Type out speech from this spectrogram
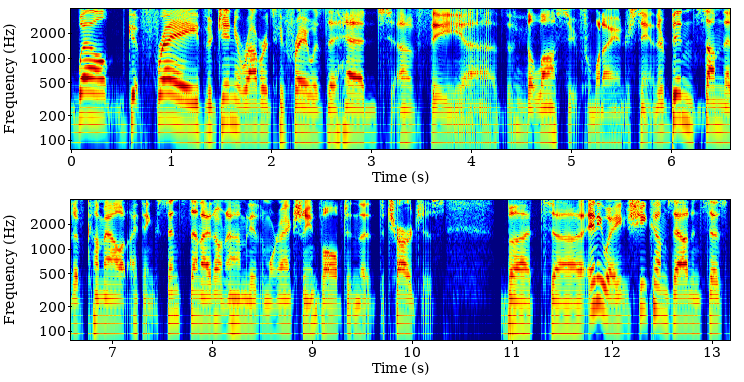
well, Giuffre, Virginia Roberts Giuffre was the head of the, uh, the the lawsuit, from what I understand. There have been some that have come out, I think, since then. I don't know how many of them were actually involved in the, the charges. But uh, anyway, she comes out and says,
